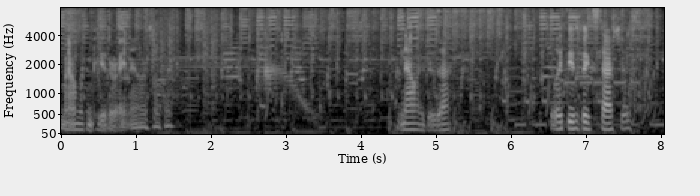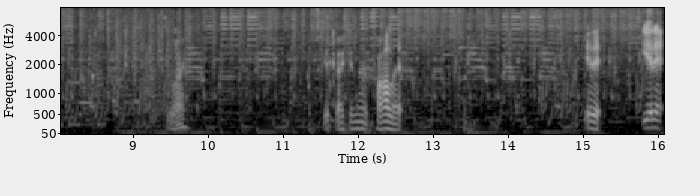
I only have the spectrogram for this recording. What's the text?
Am I on the computer right now or something? Now I do that. You like these big statues? Do I? Let's get back in that toilet. Get it. Get it.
